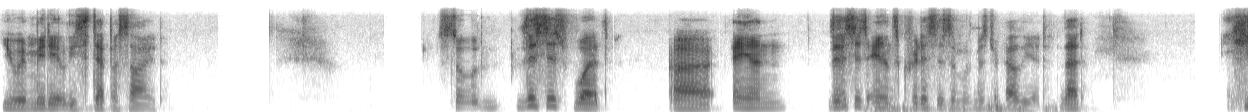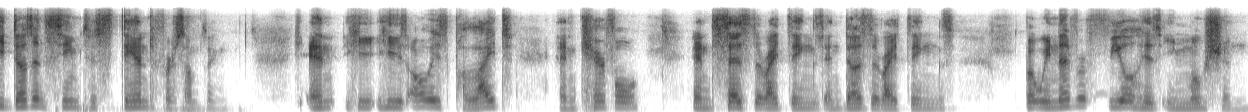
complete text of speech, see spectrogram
You immediately step aside. So this is what uh, Anne, this is Anne's criticism of Mr. Elliot, that he doesn't seem to stand for something. And he he's always polite and careful and says the right things and does the right things, but we never feel his emotion.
